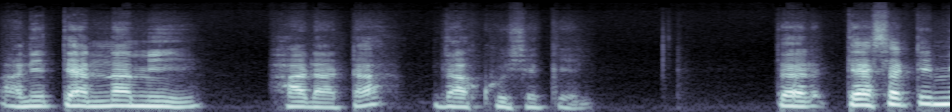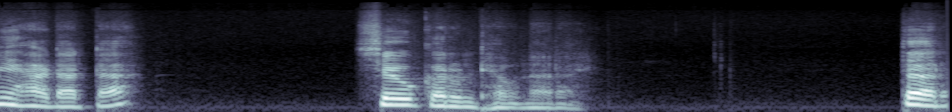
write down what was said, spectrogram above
आणि त्यांना मी हा डाटा दाखवू शकेल. तर त्यासाठी मी हा डाटा सेव्ह करून ठेवणार आहे. तर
